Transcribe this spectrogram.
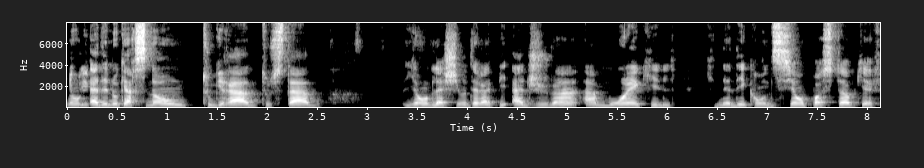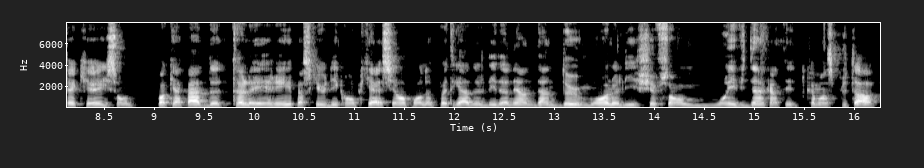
Donc, adénocarcinome, tout grade, tout stade, ils ont de la chimiothérapie adjuvant à moins qu'ils a des conditions post-op qui a fait qu'ils sont pas capables de tolérer parce qu'il y a eu des complications, puis on n'a pas été capable de les donner en dedans de deux mois. les chiffres sont moins évidents quand tu commences plus tard,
